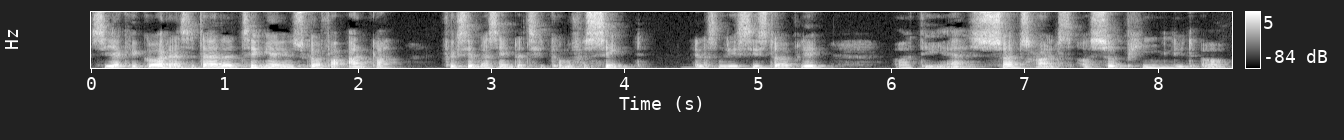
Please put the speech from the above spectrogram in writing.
Så jeg kan godt, altså der er der ting, jeg ønsker for andre. For eksempel er en, der tit kommer for sent, eller sådan lige i sidste øjeblik. Og det er så træls, og så pinligt, og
